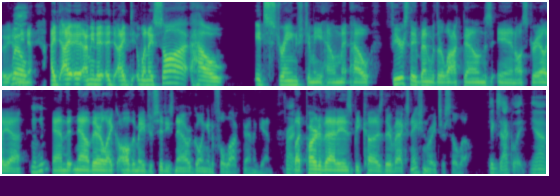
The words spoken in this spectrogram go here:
I Well- mean, I, I, I mean, it, it, I, when I saw how it's strange to me how how fierce they've been with their lockdowns in Australia, Mhm. and that now they're like all the major cities now are going into full lockdown again. Right. But part of that is because their vaccination rates are so low. Exactly. Yeah,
